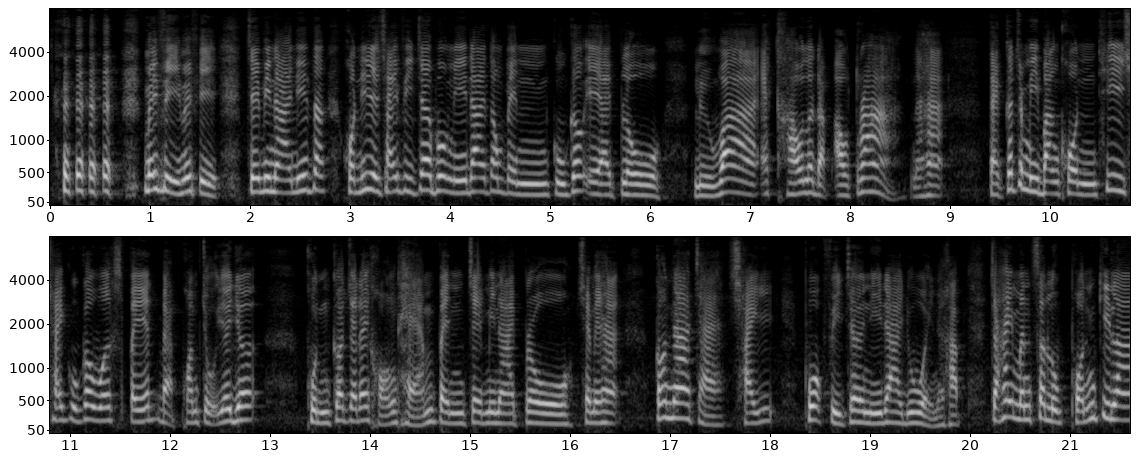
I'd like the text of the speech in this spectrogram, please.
ๆ ไม่ฟรีไม่ฟรีเจมินายนี้ถ้าคนที่จะใช้ฟีเจอร์พวกนี้ได้ต้องเป็น Google AI Pro หรือว่า Account ระดับ Ultra นะฮะ แต่ก็จะมีบางคนที่ใช้ Google Workspace แบบความจุเยอะๆ คุณก็จะได้ของแถมเป็น Gemini Pro ใช่ไหมฮะก็น่าจะใช้พวกฟีเจอร์นี้ได้ด้วยนะครับ จะให้มันสรุปผลกีฬา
